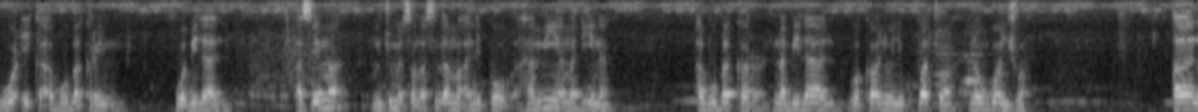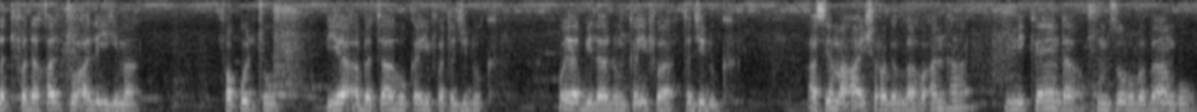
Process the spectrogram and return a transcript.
وعك أبو بكر وبلال asema mtume sala salama alipohamia Madina Abubakar na Bilal wakawa ni wenye kupatwa na ugonjwa. Qalat fadakhaltu alayhima faqultu ya abatahu kaifa tajiduk wa ya Bilal kaifa tajiduk. Asema Aisha radhiallahu anha, nikaenda kumzuru babangu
